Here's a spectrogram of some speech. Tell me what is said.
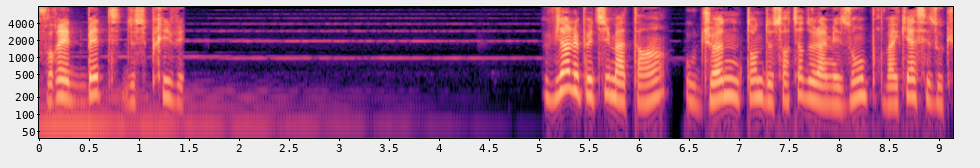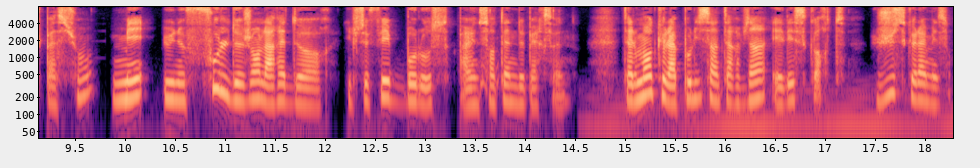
Faudrait être bête de se priver. Vient le petit matin où John tente de sortir de la maison pour vaquer à ses occupations, mais une foule de gens l'arrête dehors. Il se fait bolos par une centaine de personnes, tellement que la police intervient et l'escorte jusque la maison.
